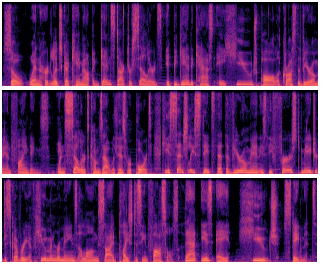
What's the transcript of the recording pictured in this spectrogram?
So, when Hrdlicka came out against Dr. Sellards, it began to cast a huge pall across the Vero Man findings. When Sellards comes out with his report, he essentially states that the Vero Man is the first major discovery of human remains alongside Pleistocene fossils. That is a huge statement.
